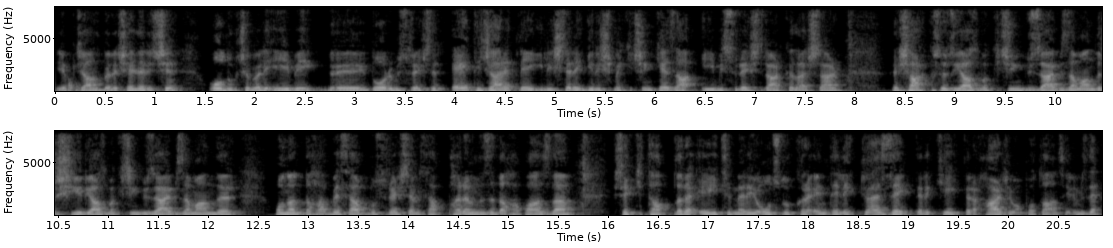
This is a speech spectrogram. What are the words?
yapacağınız böyle şeyler için oldukça böyle iyi bir e, doğru bir süreçtir. E-ticaretle ilgili işlere girişmek için keza iyi bir süreçtir arkadaşlar. E, şarkı sözü yazmak için güzel bir zamandır, şiir yazmak için güzel bir zamandır. Ona daha mesela bu süreçte mesela paranızı daha fazla işte kitaplara, eğitimlere, yolculuklara, entelektüel zevklere, keyiflere harcama potansiyelimiz de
